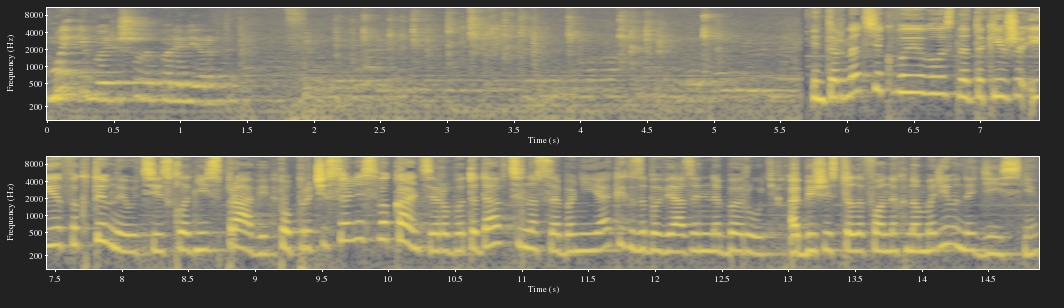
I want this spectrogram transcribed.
ми і вирішили перевірити. Інтернет, як виявилось, не такий вже і ефективний у цій складній справі. Попри чисельність вакансій, роботодавці на себе ніяких зобов'язань не беруть, а більшість телефонних номерів не дійсні.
